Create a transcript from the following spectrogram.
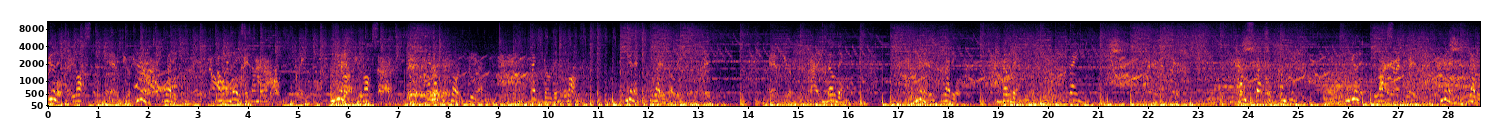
Unit lost. Unit ready. Our base is under attack. Unit lost. Cannot deploy here. Tech building lost. Unit ready. Building. Unit ready. Ready.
